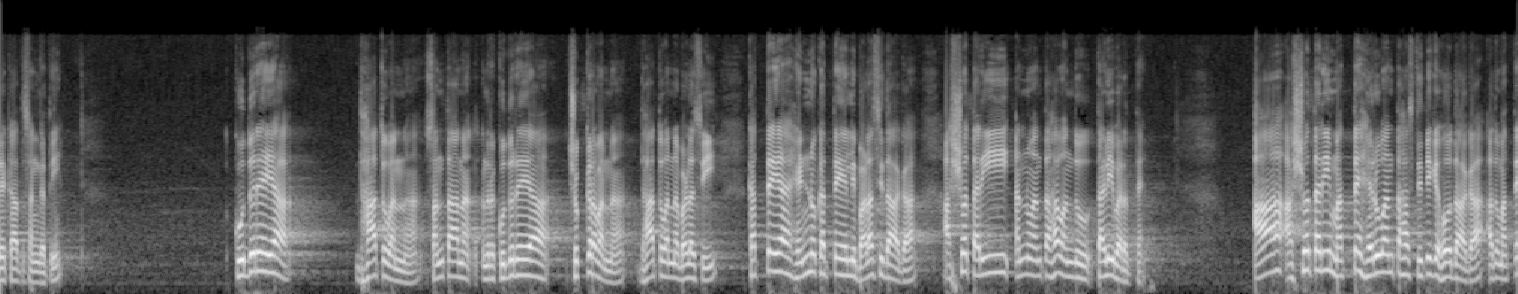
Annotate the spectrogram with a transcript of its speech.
ಬೇಕಾದ ಸಂಗತಿ. ಕುದುರೆಯ ಧಾತುವನ್ನು ಸಂತಾನ, ಅಂದರೆ ಕುದುರೆಯ ಶುಕ್ರವನ್ನು ಧಾತುವನ್ನು ಬಳಸಿ, ಕತ್ತೆಯ ಹೆಣ್ಣು ಕತ್ತೆಯಲ್ಲಿ ಬಳಸಿದಾಗ ಅಶ್ವತರಿ ಅನ್ನುವಂತಹ ಒಂದು ತಳಿ ಬರುತ್ತೆ. ಆ ಅಶ್ವತರಿ ಮತ್ತೆ ಹೆರುವಂತಹ ಸ್ಥಿತಿಗೆ ಹೋದಾಗ ಅದು ಮತ್ತೆ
